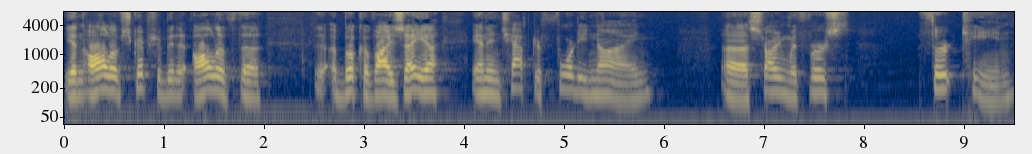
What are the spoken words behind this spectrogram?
in all of Scripture, but in all of the uh, book of Isaiah and in chapter 49, uh, starting with verse 13.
